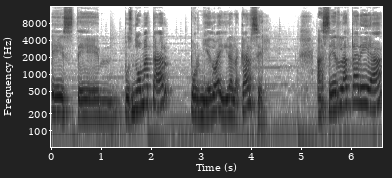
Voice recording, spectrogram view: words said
este, pues no matar por miedo a ir a la cárcel. Hacer la tarea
